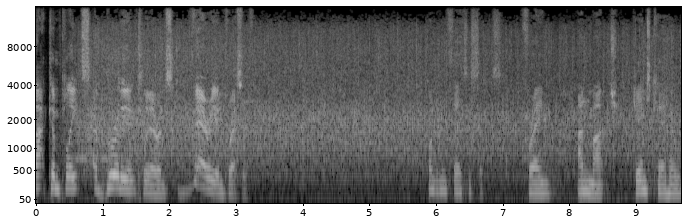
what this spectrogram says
That completes a brilliant clearance. Very impressive. 136. Frame and match James Cahill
